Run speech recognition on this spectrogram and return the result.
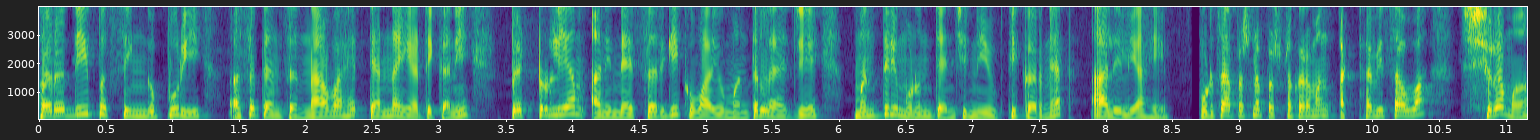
हरदीप सिंग पुरी असं त्यांचं नाव आहे. त्यांना या ठिकाणी पेट्रोलियम आणि नैसर्गिक वायू मंत्रालयाचे मंत्री म्हणून त्यांची नियुक्ती करण्यात आलेली आहे. पुढचा प्रश्न प्रश्न क्रमांक अठ्ठावीसावा श्रम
